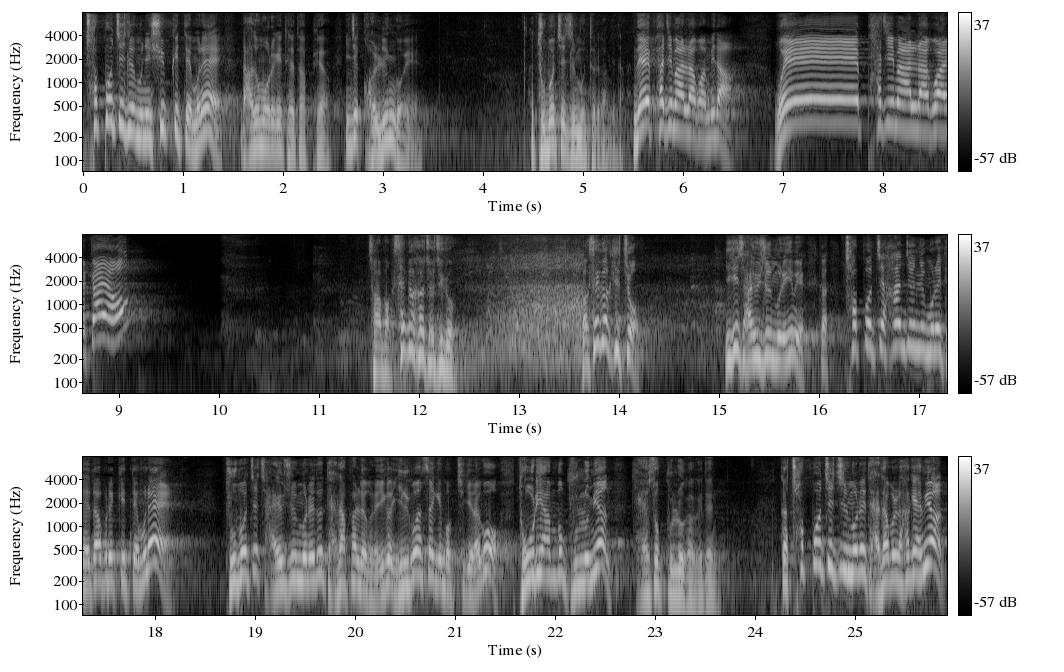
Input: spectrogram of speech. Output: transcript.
첫 번째 질문이 쉽기 때문에 나도 모르게 대답해요. 이제 걸린 거예요. 두 번째 질문 들어갑니다. 네, 파지 말라고 합니다. 왜 파지 말라고 할까요? 자, 막 생각하죠, 지금. 막 생각했죠? 이게 자유질문의 힘이에요. 그러니까 첫 번째 한질문에 대답을 했기 때문에 두 번째 자유질문에도 대답하려고 그래. 이거 일관성의 법칙이라고 돌이 한번 굴르면 계속 굴러가거든. 그러니까 첫 번째 질문에 대답을 하게 하면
